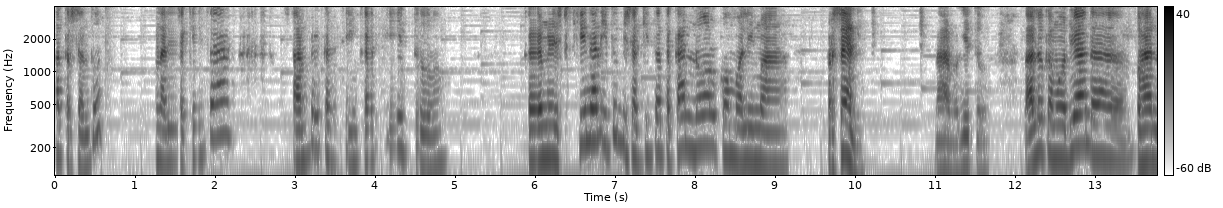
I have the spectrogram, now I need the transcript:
uh, tersentuh. Nah, kita sampai ke tingkat itu kemiskinan itu bisa kita tekan 0,5 persen. Nah begitu. Lalu kemudian uh, Tuhan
